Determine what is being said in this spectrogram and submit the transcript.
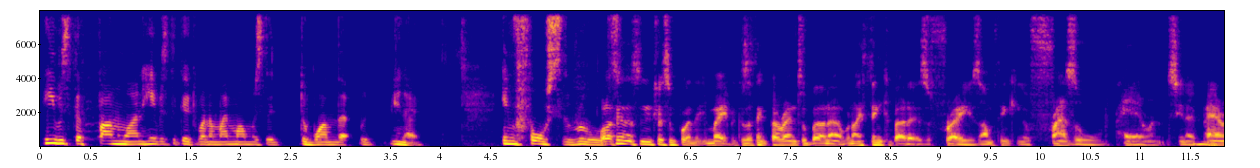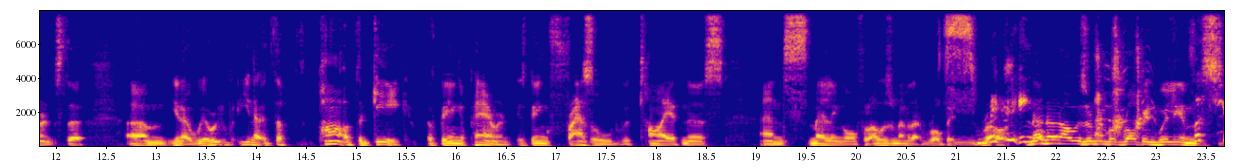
he was the fun one. He was the good one. And my mum was the, the one that would, you know, enforce the rules. Well, I think that's an interesting point that you make because I think parental burnout, when I think about it as a phrase, I'm thinking of frazzled parents, you know, parents that, um, you know, we're, you know, the part of the gig of being a parent is being frazzled with tiredness and smelling awful. I always remember that Robin. Smelling no, no, no. I always remember Robin Williams.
